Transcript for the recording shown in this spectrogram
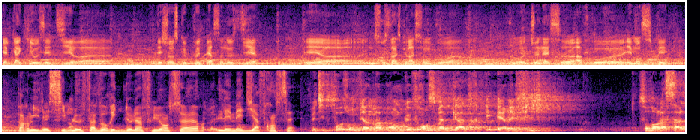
quelqu'un qui osait dire euh, des choses que peu de personnes osent dire, et euh, une source d'inspiration pour, euh, pour, une jeunesse afro-émancipée. Parmi les cibles favorites de l'influenceur, les médias français. Petite pause, on vient de m'apprendre que France 24 et RFI sont dans la salle.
